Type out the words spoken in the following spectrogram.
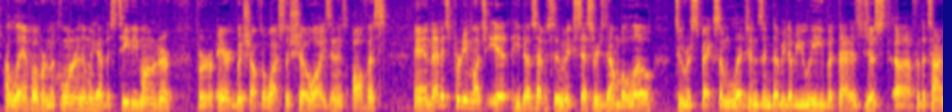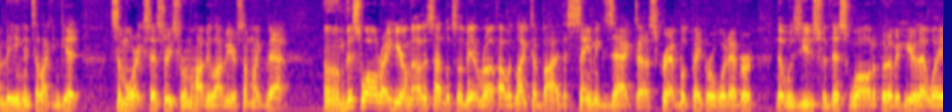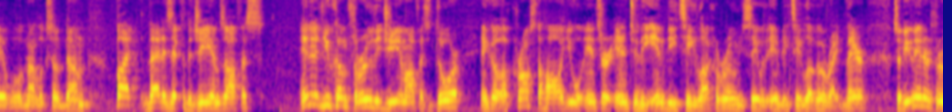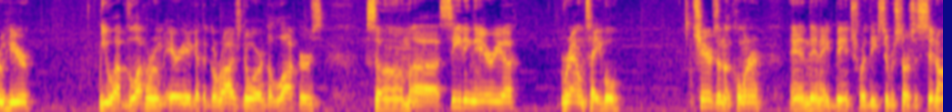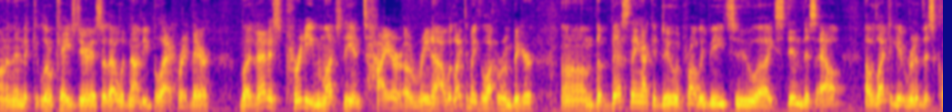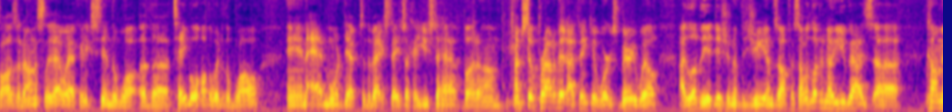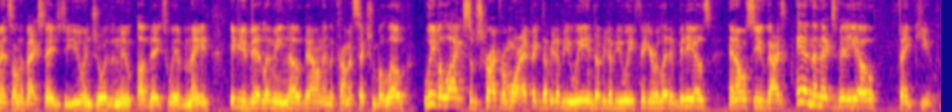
a lamp over in the corner, and then we have this TV monitor for Eric Bischoff to watch the show while he's in his office. And that is pretty much it. He does have some accessories down below to respect some legends in WWE, but that is just uh, for the time being until I can get some more accessories from Hobby Lobby or something like that. Um, this wall right here on the other side looks a bit rough. I would like to buy the same exact uh, scrapbook paper or whatever that was used for this wall to put over here. That way it will not look so dumb. But that is it for the GM's office. And then if you come through the GM office door and go across the hall, you will enter into the MDT locker room. You see with the MDT logo right there. So if you enter through here, you will have the locker room area. Got the garage door, the lockers, some uh, seating area, round table, chairs in the corner and then a bench for the superstars to sit on and then the little caged area so that would not be black right there but that is pretty much the entire arena I would like to make the locker room bigger Um, the best thing I could do would probably be to uh, extend this out. I would like to get rid of this closet, honestly. That way I can extend the wall, uh, the table all the way to the wall and add more depth to the backstage like I used to have. But um, I'm still proud of it. I think it works very well. I love the addition of the GM's office. I would love to know you guys' uh, comments on the backstage. Do you enjoy the new updates we have made? If you did, let me know down in the comment section below. Leave a like, subscribe for more epic WWE and WWE figure related videos, and I will see you guys in the next video. Thank you.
